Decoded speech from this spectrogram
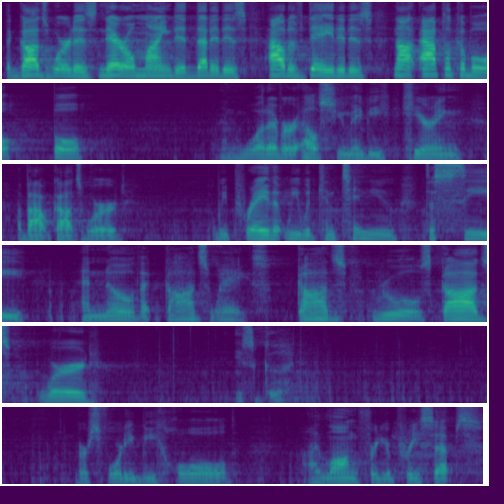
That God's word is narrow minded, that it is out of date, it is not applicable, and whatever else you may be hearing about God's word. We pray that we would continue to see and know that God's ways, God's rules, God's word is good. Verse 40 Behold, I long for your precepts,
